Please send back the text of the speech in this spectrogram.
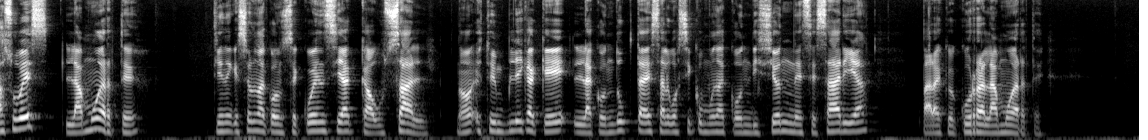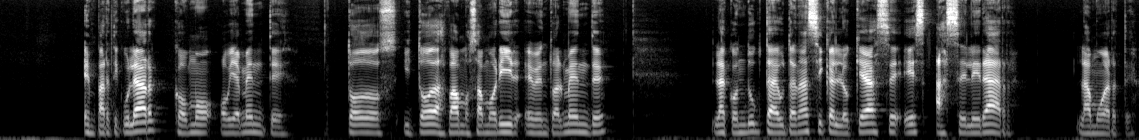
A su vez, la muerte tiene que ser una consecuencia causal. ¿no? Esto implica que la conducta es algo así como una condición necesaria para que ocurra la muerte. En particular, como obviamente todos y todas vamos a morir eventualmente, la conducta eutanásica lo que hace es acelerar la muerte.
